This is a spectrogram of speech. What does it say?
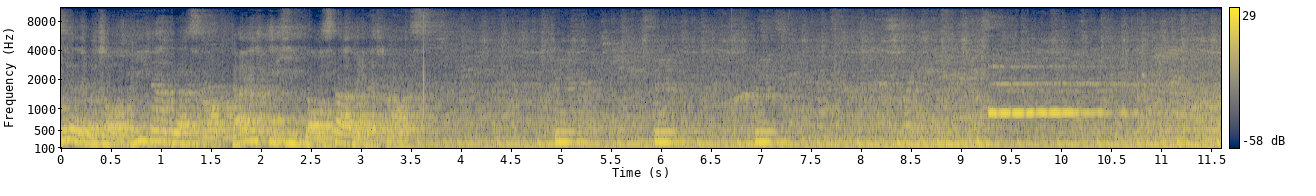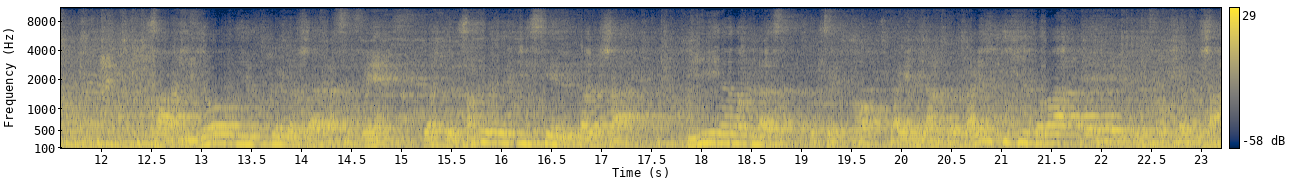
それでは行きましょう B7 クラスの第1ヒートスタートいたします。さあ非常にゆっくりとしたクラスですね。約3分の1スケールになりました B7 クラス予選の第2ラウンド第1ヒートが、えー、レースを決まりました。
